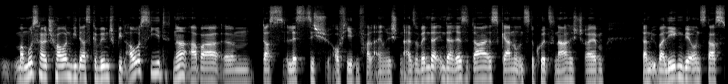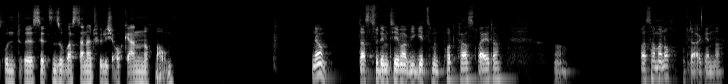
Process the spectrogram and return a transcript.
man muss halt schauen, wie das Gewinnspiel aussieht, ne? aber ähm, das lässt sich auf jeden Fall einrichten. Also wenn da Interesse da ist, gerne uns eine kurze Nachricht schreiben, dann überlegen wir uns das und äh, setzen sowas dann natürlich auch gerne nochmal um. Ja, das zu dem Thema, wie geht's mit Podcast weiter? Ja. Was haben wir noch auf der Agenda?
